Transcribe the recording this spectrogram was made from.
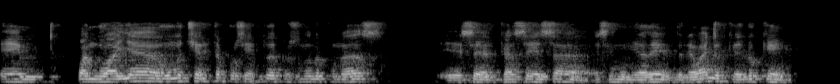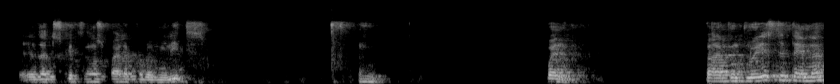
eh, cuando haya un 80% de personas vacunadas, eh, se alcance esa, inmunidad de, de, rebaño, que es lo que, los datos que tenemos para la poliomielitis. Bueno, para concluir este tema,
